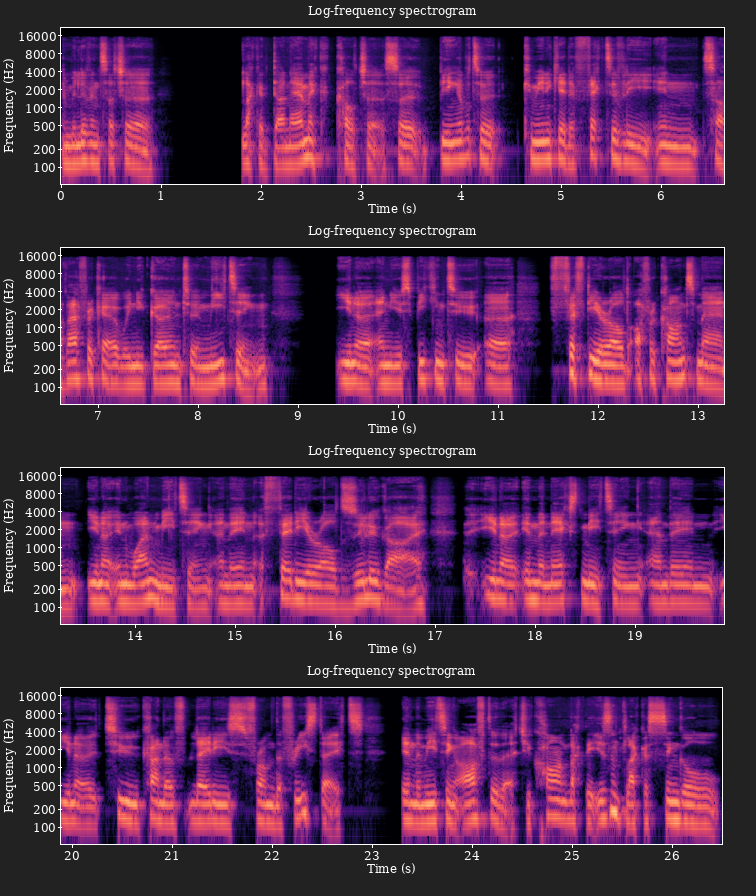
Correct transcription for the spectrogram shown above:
and we live in such a like a dynamic culture. So being able to communicate effectively in South Africa when you go into a meeting, you know, and you're speaking to a 50 year old Afrikaans man, you know, in one meeting, and then a 30 year old Zulu guy, you know, in the next meeting, and then, you know, two kind of ladies from the Free States in the meeting after that. You can't, like, there isn't like a single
